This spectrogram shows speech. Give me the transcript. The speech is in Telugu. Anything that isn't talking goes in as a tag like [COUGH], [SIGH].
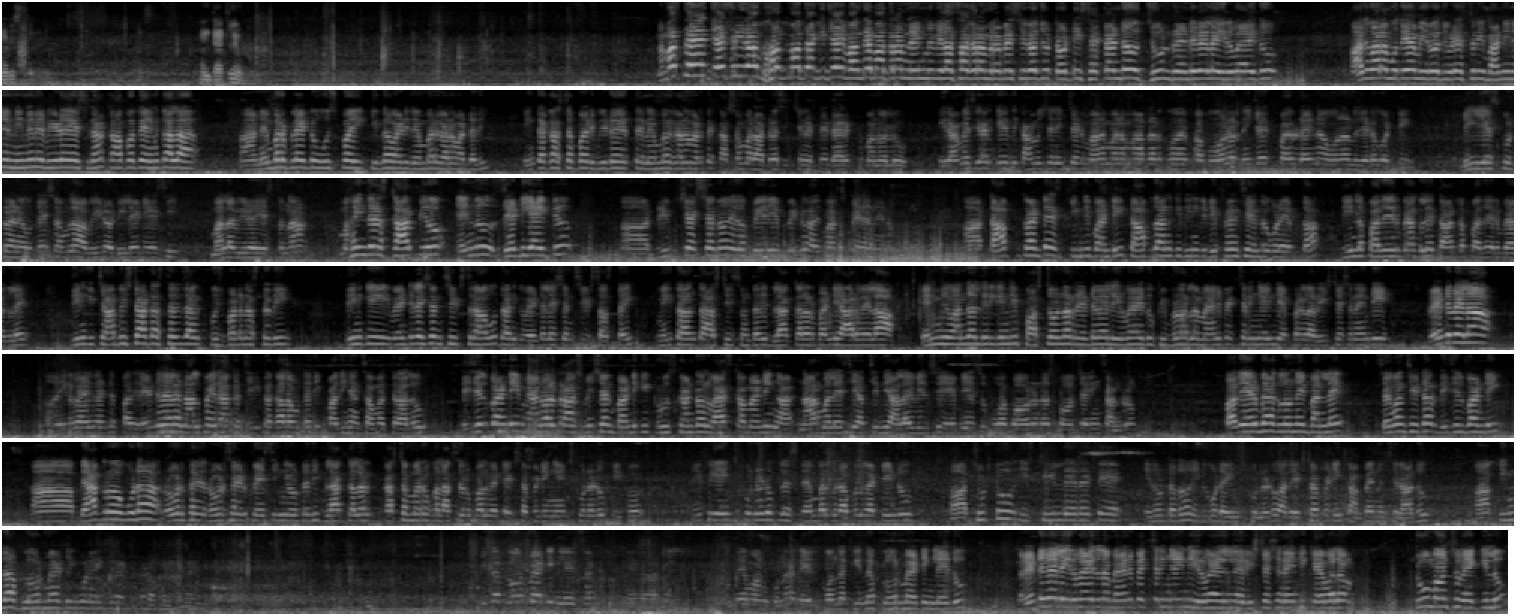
నడుస్తుంది. అంత అట్లే ఉంటుంది. నమస్తే జై శ్రీరామ్ భరత్ మాతాకి జై. వందే మాత్రం. నేను మీ విలాసాగరం రమేష్. ఈరోజు ట్వంటీ సెకండ్ జూన్ రెండు వేల ఇరవై ఐదు. ఆదివారం ఉదయం ఈరోజు విడేస్తున్న ఈ బండి నేను నిన్ననే వీడియో చేసిన. కాకపోతే వెనకాల నెంబర్ ప్లేట్ ఊసిపోయి కింద పడి నెంబర్ కనబడ్డది. ఇంత కష్టపడి వీడియో ఎత్తే నెంబర్ కనబడితే కస్టమర్ అడ్రస్ ఇచ్చినట్టే డైరెక్ట్ మన వాళ్ళు ఈ రమేష్ గారికి ఏంది కమిషన్ ఇచ్చాడు? మనం మనం మాట్లాడుకోవాలి పాప ఓనర్ నిజాయితీ పరుడైనా ఓనర్ను జడగొట్టి డీల్ చేసుకుంటారనే ఉద్దేశంలో ఆ వీడియో డిలీట్ చేసి మళ్ళీ వీడియో చేస్తున్నా. Mahindra Scorpio N Z eight drip section ఏదో పేరు చెప్పిండు అది మర్చిపోయినా నేను. ఆ టాప్ కంటే కింది బండి టాప్ దానికి దీనికి డిఫరెన్స్ ఏందో కూడా చెప్తా. దీంట్లో పదిహేను బ్యాగులే దాంట్లో పదిహేను బ్యాగులే. దీనికి చాబీ స్టార్ట్ వస్తుంది దానికి పుష్ బటన్ వస్తుంది. దీనికి వెంటిలేషన్ సీట్స్ రావు దానికి వెంటిలేషన్ సీట్స్ వస్తాయి. మిగతా అంతా ఆస్టీస్ ఉంటుంది. బ్లాక్ కలర్ బండి ఆరు వేల ఎనిమిది వందలు తిరిగింది. ఫస్ట్ ఓనర్ రెండు వేల ఇరవై ఐదు ఫిబ్రవరిలో మ్యానుఫ్యాక్చరింగ్ అయింది ఏప్రిల్లో రిజిస్ట్రేషన్ అయింది. రెండు వేల ఇరవై ఐదు అంటే పది రెండు వేల నలభై దాకా జీవితకాలం ఉంటుంది పదిహేను సంవత్సరాలు. డీజిల్ బండి మాన్యువల్ ట్రాన్స్మిషన్ బండికి క్రూజ్ కంట్రోల్ వ్యాస్ కమాండింగ్ నార్మల్ ఏసీ వచ్చింది alloy wheels ABS four power windows power steering sunroof. పది ఎయిర్ బ్యాగ్లు ఉన్నాయి బండ్లే. సెవెన్ సీటర్ డీజిల్ బండి. బ్యాక్ రో కూడా road side road side facing ఉంటుంది బ్లాక్ కలర్. కస్టమర్ ఒక లక్ష రూపాయలు పెట్టి ఎక్స్ట్రా ఫిట్టింగ్ వేయించుకున్నాడు పీకో పీపీ వేయించుకున్నాడు ప్లస్ నెంబర్కి డబ్బులు కట్టిండు. ఆ, చుట్టూ ఈ స్టీల్ ఏదైతే ఇది ఉంటుందో ఇది కూడా వేయించుకున్నాడు. అది ఎక్స్ట్రా ఫిట్టింగ్ కంపెనీ నుంచి రాదు. ఆ, కింద ఫ్లోర్ మ్యాటింగ్ కూడా వేయించినట్టున్నాడు కింద ఫ్లోర్ మ్యాటింగ్ లేదు సార్. నేను అది ఉందేమో అనుకున్నా. లేదు కొంత కింద ఫ్లోర్ మ్యాటింగ్ లేదు. రెండు వేల ఇరవై ఐదులో మ్యానుఫ్యాక్చరింగ్ అయింది ఇరవై ఐదులో రిజిస్ట్రేషన్ అయింది. కేవలం టూ మంత్స్ వెహికల్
